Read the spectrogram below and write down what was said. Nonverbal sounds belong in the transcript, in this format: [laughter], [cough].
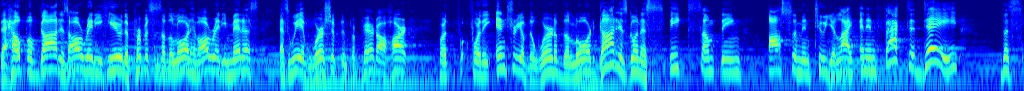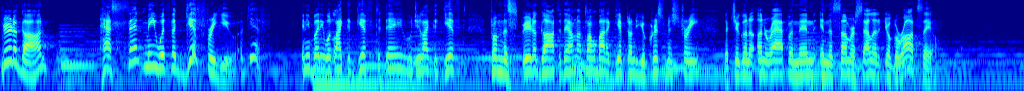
The help of God is already here. The purposes of the Lord have already met us as we have worshiped and prepared our heart for, for, for the entry of the word of the Lord. God is going to speak something awesome into your life. And in fact, today, the Spirit of God has sent me with a gift for you. A gift. Anybody would like a gift today? Would you like a gift from the Spirit of God today? I'm not talking about a gift under your Christmas tree that you're going to unwrap and then in the summer sell it at your garage sale.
